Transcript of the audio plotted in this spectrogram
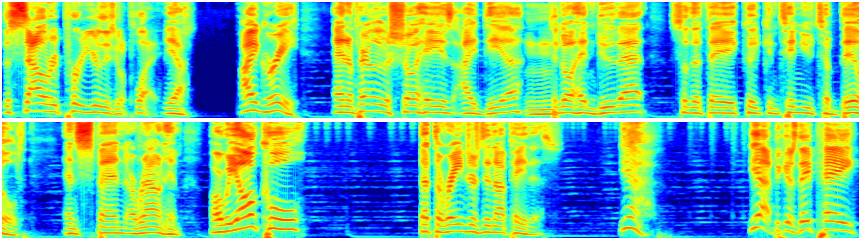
the salary per year that he's going to play. Yeah, I agree. And apparently, it was Shohei's idea Mm-hmm. to go ahead and do that so that they could continue to build and spend around him. Are we all cool that the Rangers did not pay this? Yeah. Yeah, because they pay,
